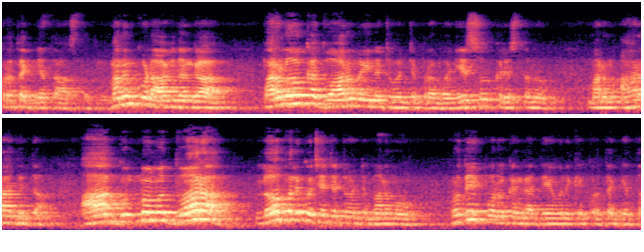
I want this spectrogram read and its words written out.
కృతజ్ఞతాస్తుతులు మనం కూడా ఆ విధంగా పరలోక ద్వారమైనటువంటి ప్రభు యేసు క్రీస్తును మనం ఆరాధిద్దాం. ఆ గుమ్మము ద్వారా లోపలికి వచ్చేటటువంటి మనము హృదయపూర్వకంగా దేవునికి కృతజ్ఞత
